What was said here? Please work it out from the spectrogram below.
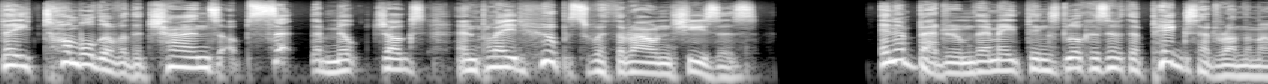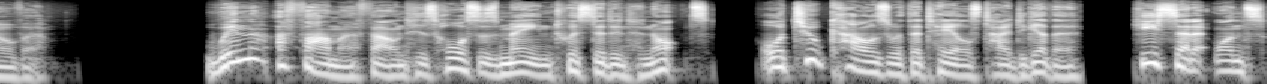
They tumbled over the churns, upset the milk jugs, and played hoops with the round cheeses. In a bedroom, they made things look as if the pigs had run them over. When a farmer found his horse's mane twisted into knots, or two cows with their tails tied together, he said at once,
